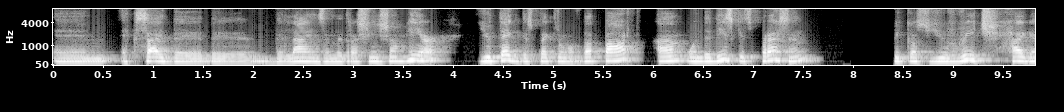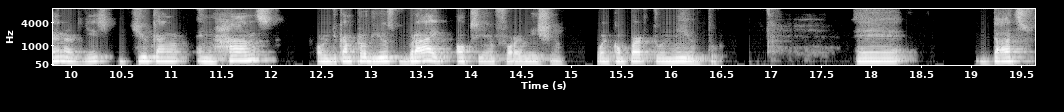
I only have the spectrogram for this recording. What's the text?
and excite the, the, the lines and the transition here you take the spectrum of that part, and when the disk is present, because you reach high energies, you can enhance or you can produce bright oxygen 4 emission when compared to 2. Uh, that's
